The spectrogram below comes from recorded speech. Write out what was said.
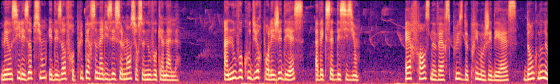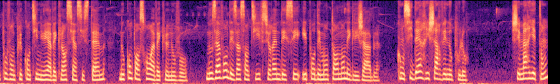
mais aussi les options et des offres plus personnalisées seulement sur ce nouveau canal. Un nouveau coup dur pour les GDS, avec cette décision. Air France ne verse plus de primes aux GDS, donc nous ne pouvons plus continuer avec l'ancien système, nous compenserons avec le nouveau. Nous avons des incentives sur NDC et pour des montants non négligeables. Considère Richard Venopoulou. Chez Marieton,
